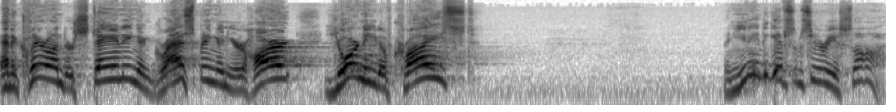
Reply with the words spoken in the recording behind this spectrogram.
and a clear understanding and grasping in your heart your need of Christ, then you need to give some serious thought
